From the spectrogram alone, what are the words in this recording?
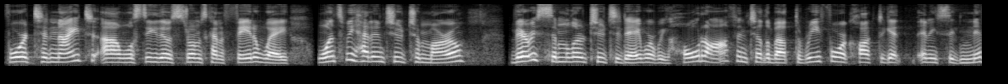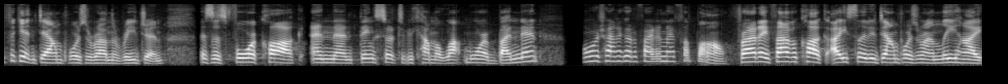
For tonight, uh, we'll see those storms kind of fade away. Once we head into tomorrow, very similar to today where we hold off until about 3, 4 o'clock to get any significant downpours around the region. This is 4 o'clock and then things start to become a lot more abundant when we're trying to go to Friday Night Football. Friday, 5 o'clock, isolated downpours around Lehigh.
